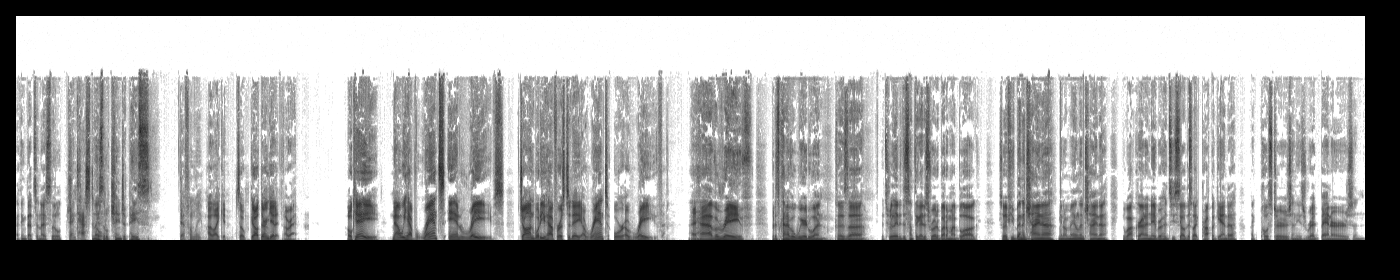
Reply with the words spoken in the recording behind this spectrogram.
I think that's a nice little fantastic, nice little change of pace. Definitely, I like it. So get out there and get it. All right. Okay, now we have rants and raves. John, what do you have for us today? A rant or a rave? I have a rave, but it's kind of a weird one because uh, it's related to something I just wrote about on my blog. So if you've been to China, you know, mainland China, you walk around in neighborhoods, you see all this like propaganda, like posters and these red banners and,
